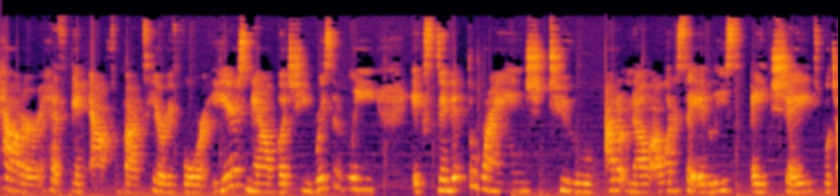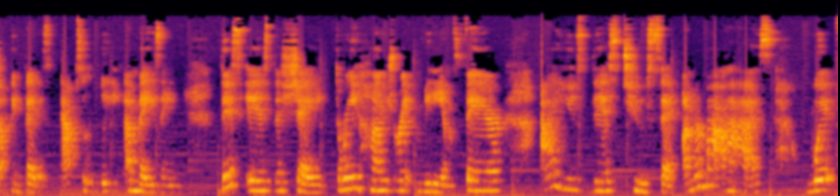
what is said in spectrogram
powder has been out for by Terry for years now, but she recently extended the range to, I don't know, I want to say at least eight shades, which I think that is absolutely amazing. This is the shade 300 Medium Fair. I use this to set under my eyes with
